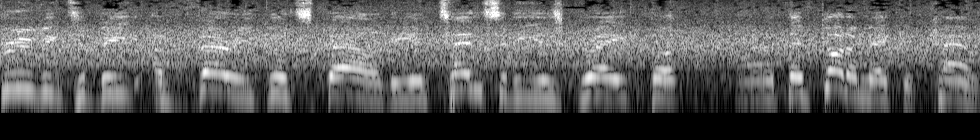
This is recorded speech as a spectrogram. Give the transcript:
proving to be a very good spell. The intensity is great, but uh, they've got to make it count.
